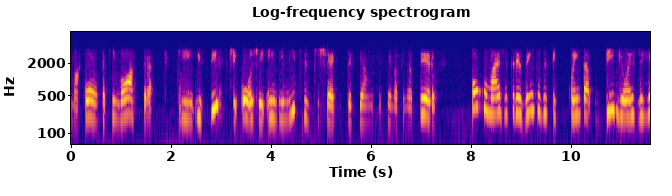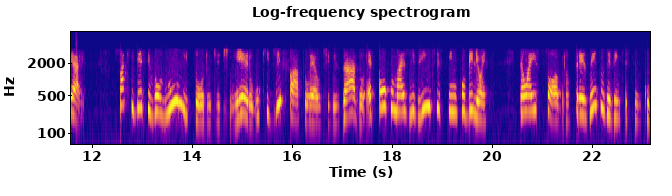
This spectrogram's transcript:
uma conta que mostra que existe hoje em limites de cheque especial no sistema financeiro pouco mais de 350 bilhões de reais. Só que desse volume todo de dinheiro, o que de fato é utilizado é pouco mais de 25 bilhões. Então aí sobram 325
